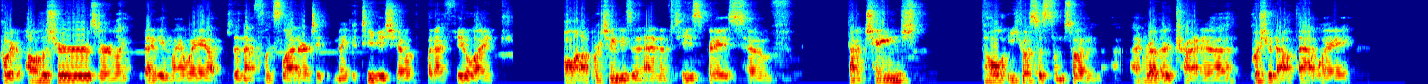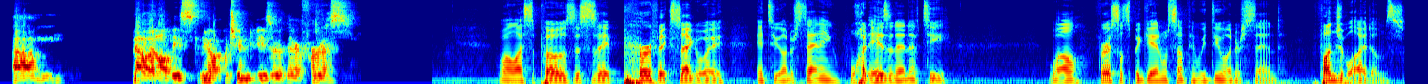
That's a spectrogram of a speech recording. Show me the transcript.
going to publishers or like begging my way up the Netflix ladder to make a TV show. But I feel like all opportunities in the NFT space have kind of changed the whole ecosystem. So i would rather try to push it out that way um, now that all these new opportunities are there for us. Well, I suppose this is a perfect segue into understanding what is an NFT. Well, first let's begin with something we do understand fungible items,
